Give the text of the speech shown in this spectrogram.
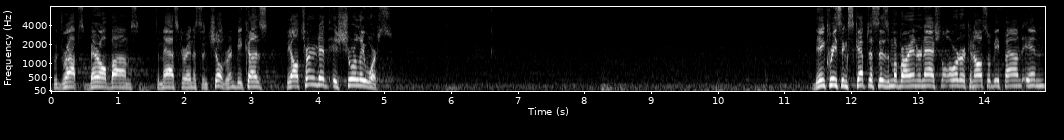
who drops barrel bombs to massacre innocent children, because the alternative is surely worse. The increasing skepticism of our international order can also be found in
